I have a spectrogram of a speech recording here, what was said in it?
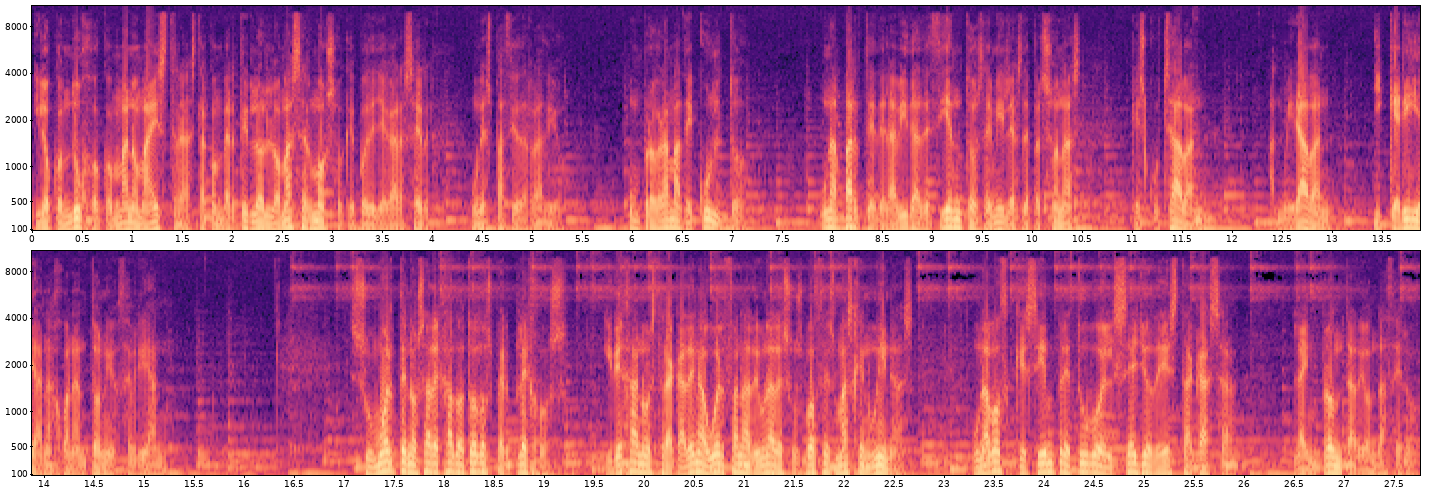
y lo condujo con mano maestra hasta convertirlo en lo más hermoso que puede llegar a ser un espacio de radio. Un programa de culto, una parte de la vida de cientos de miles de personas que escuchaban, admiraban y querían a Juan Antonio Cebrián. Su muerte nos ha dejado a todos perplejos y deja a nuestra cadena huérfana de una de sus voces más genuinas, una voz que siempre tuvo el sello de esta casa, la impronta de Onda Cero.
